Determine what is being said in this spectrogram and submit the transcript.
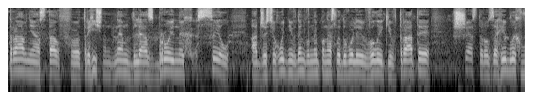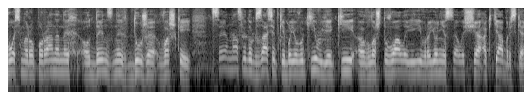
травня, став е, трагічним днем для збройних сил. Адже сьогодні в день вони понесли доволі великі втрати. Шестеро загиблих, восьмеро поранених. Один з них дуже важкий. Це наслідок засідки бойовиків, які е, влаштували її в районі селища Октябрьське.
